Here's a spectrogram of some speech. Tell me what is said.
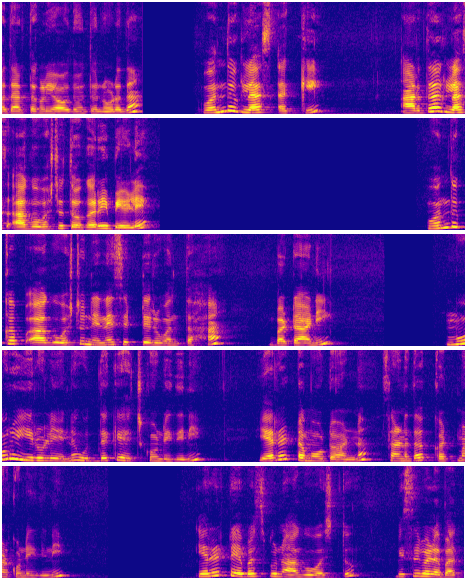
ಪದಾರ್ಥಗಳು ಯಾವುದು ಅಂತ ನೋಡೋದ. ಒಂದು ಗ್ಲಾಸ್ ಅಕ್ಕಿ, ಅರ್ಧ ಗ್ಲಾಸ್ ಆಗುವಷ್ಟು ತೊಗರಿ ಬೇಳೆ ಒಂದು ಕಪ್ ಆಗುವಷ್ಟು ನೆನೆಸಿಟ್ಟಿರುವಂತಹ ಬಟಾಣಿ, ಮೂರು ಈರುಳ್ಳಿಯನ್ನು ಉದ್ದಕ್ಕೆ ಹೆಚ್ಕೊಂಡಿದ್ದೀನಿ, ಎರಡು ಟೊಮೊಟೊ ಹಣ್ಣು ಸಣ್ಣದಾಗಿ ಕಟ್ ಮಾಡ್ಕೊಂಡಿದ್ದೀನಿ, ಎರಡು ಟೇಬಲ್ ಸ್ಪೂನ್ ಆಗುವಷ್ಟು ಬಿಸಿಬೇಳೆಬಾತ್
